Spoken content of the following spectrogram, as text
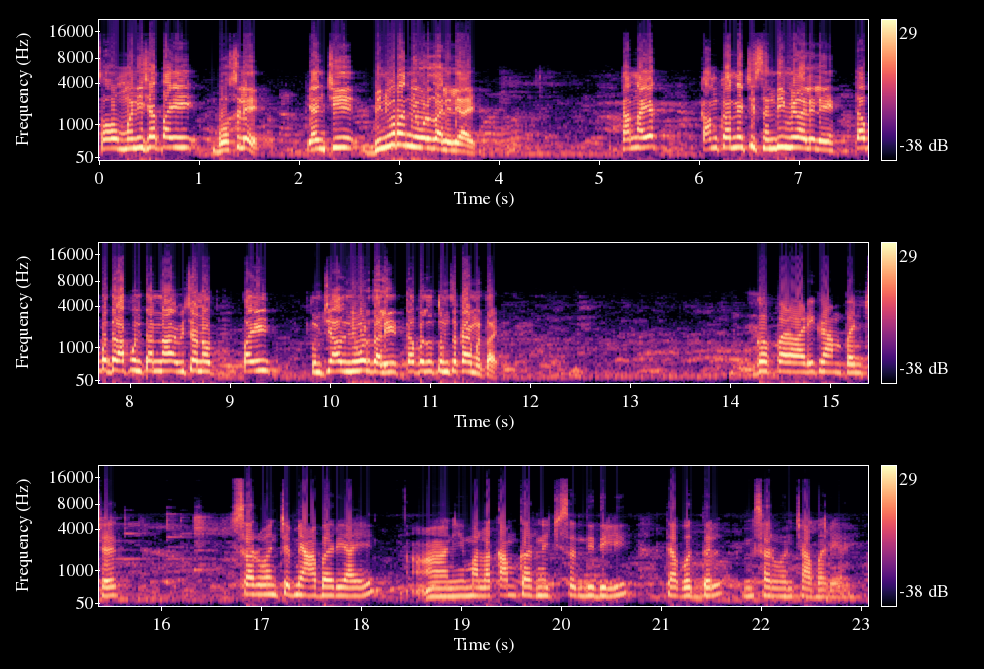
सौ मनीषाताई भोसले यांची बिनविरोध निवड झालेली आहे. त्यांना एक काम करण्याची संधी मिळालेली आहे. त्याबद्दल आपण त्यांना विचारणार ताई तुमची आज निवड झाली. त्याबद्दल तुमचं काय मत आहे? गोपाळवाडी ग्रामपंचायत. सर्वांचे मी आभारी आहे आणि मला काम करण्याची संधी दिली. त्याबद्दल मी सर्वांचे आभारी आहे.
